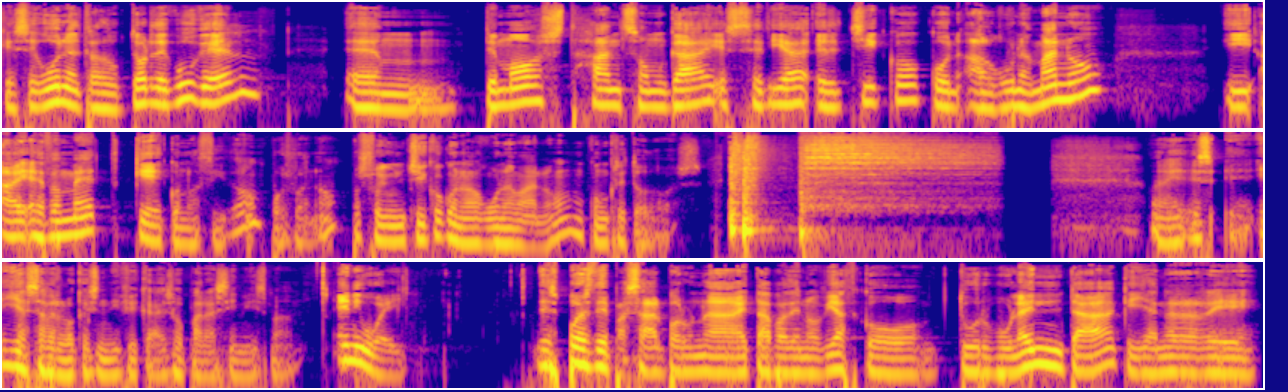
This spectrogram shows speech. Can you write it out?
que según el traductor de Google, em, The Most Handsome Guy sería el chico con alguna mano y I ever met que he conocido. Pues bueno, pues soy un chico con alguna mano, en concreto dos. ella sabe lo que significa eso para sí misma. Anyway, después de pasar por una etapa de noviazgo turbulenta, que ya narraré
